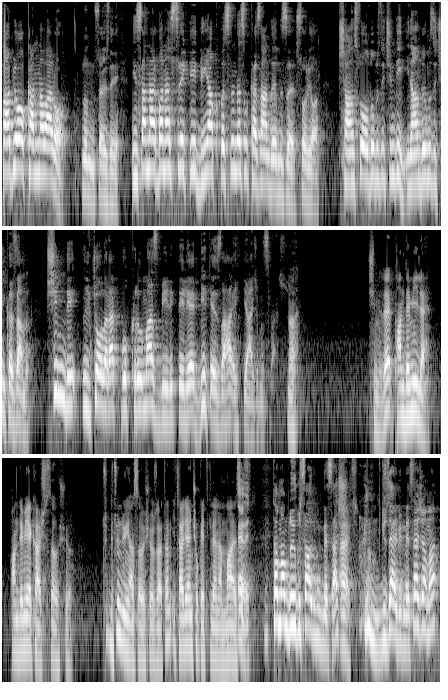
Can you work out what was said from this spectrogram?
Fabio Cannavaro'nun sözleri. İnsanlar bana sürekli Dünya Kupası'nı nasıl kazandığımızı soruyor. Şanslı olduğumuz için değil, inandığımız için kazandık. Şimdi ülke olarak bu kırılmaz birlikteliğe bir kez daha ihtiyacımız var. Evet. Şimdi de pandemiyle, pandemiye karşı savaşıyor. T- Bütün dünya savaşıyor zaten. İtalya en çok etkilenen maalesef. Evet. Tamam duygusal bir mesaj. Evet. Güzel bir mesaj ama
